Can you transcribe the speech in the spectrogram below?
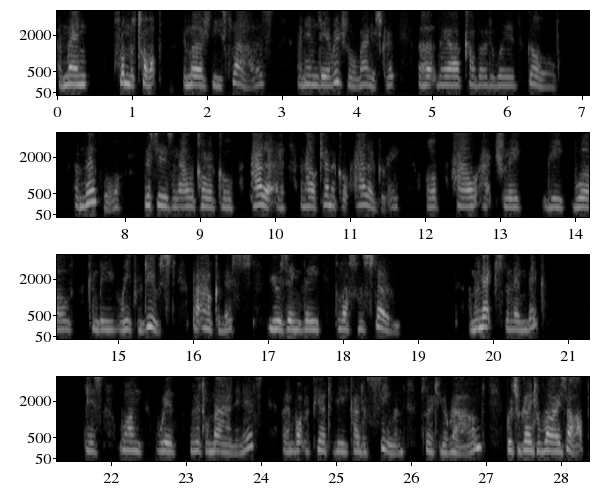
And then from the top emerge these flowers. And in the original manuscript, uh, they are covered with gold. And therefore, this is an allegorical, an alchemical allegory of how actually the world can be reproduced by alchemists using the philosopher's stone. And the next alembic is one with a little man in it and what appear to be kind of semen floating around, which are going to rise up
